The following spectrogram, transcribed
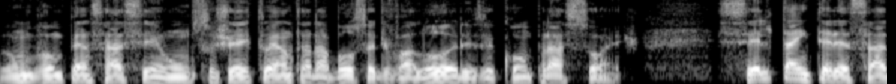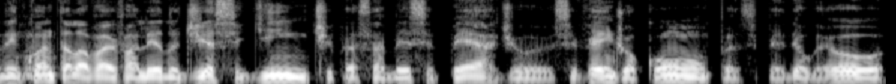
Vamos, vamos pensar assim: um sujeito entra na Bolsa de Valores e compra ações. Se ele está interessado em quanto ela vai valer no dia seguinte, para saber se perde, se vende ou compra, se perdeu ou ganhou,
